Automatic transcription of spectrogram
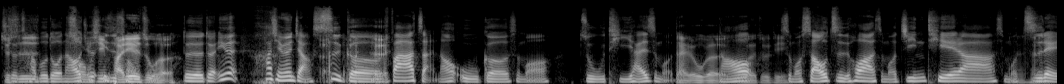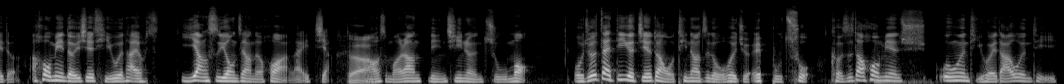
只就是差不多，然后就一直重复。列组合。对对对，因为他前面讲四个发展，然后五个什么主题还是什么的，哎，五个然后什么少子化、什么津贴啦、什么之类的啊，后面的一些提问他有一样是用这样的话来讲，对啊。然后，什么让年轻人逐梦。我觉得在第一个阶段，我听到这个，我会觉得哎不错。可是到后嗯。面嘘问问题、回答问题、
